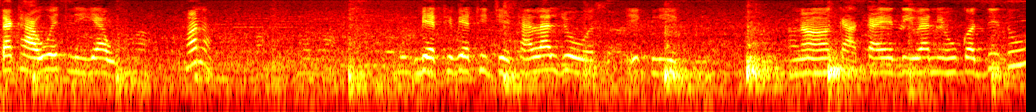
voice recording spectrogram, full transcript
તા ખાવું એટલે આવું. હા ને? બેઠી બેઠી જેઠાલાલ જોવો છે એકલી એકલી ના, કાકાએ દીવાને એવું કરી દીધું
